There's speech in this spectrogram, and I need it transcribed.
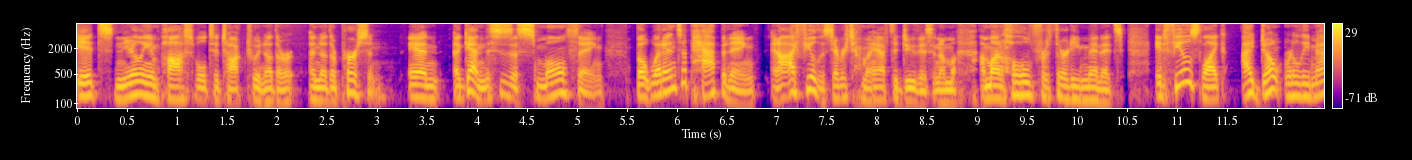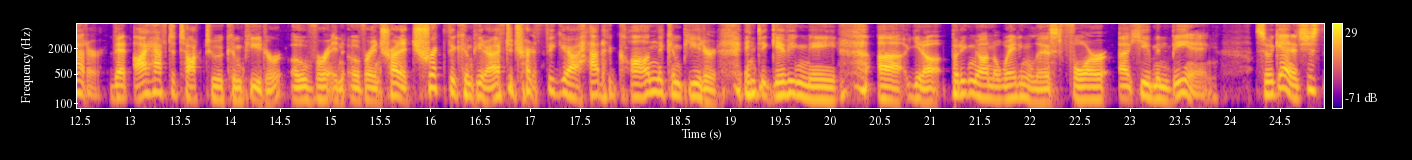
it's nearly impossible to talk to another another person. And again, this is a small thing, but what ends up happening, and I feel this every time I have to do this, and I'm I'm on hold for 30 minutes, it feels like I don't really matter. That I have to talk to a computer over and over and try to trick the computer. I have to try to figure out how to con the computer into giving me, uh, you know, putting me on a waiting list for a human being. So again, it's just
